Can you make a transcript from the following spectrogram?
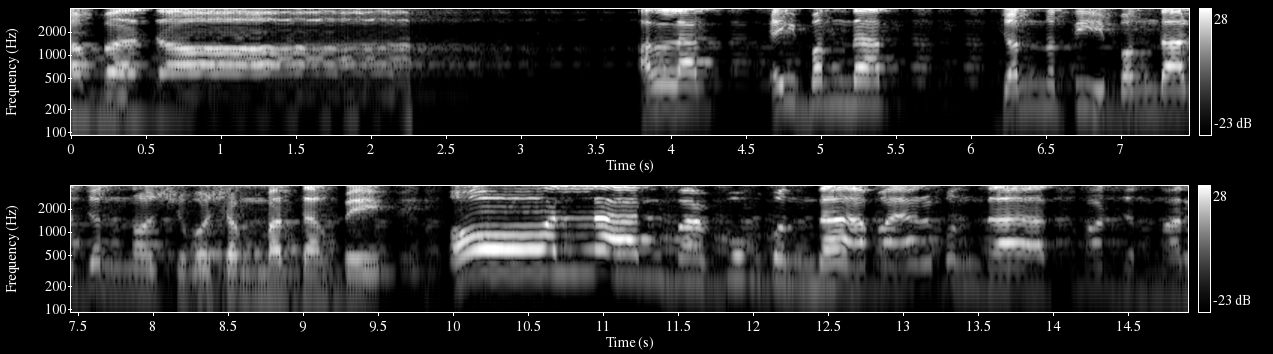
আবাদা আল্লাহর এই বান্দার জন্নতি বন্দার জন্য শুভ সংবাদ থাকবে। ও আল্লাহর মাহবুব বন্দা, মায়ার বন্দা, তোমার জন্য আর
